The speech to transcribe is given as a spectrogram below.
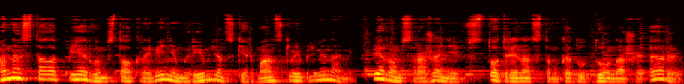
Она стала первым столкновением римлян с германскими племенами. В первом сражении в 113 году до нашей нашей эры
